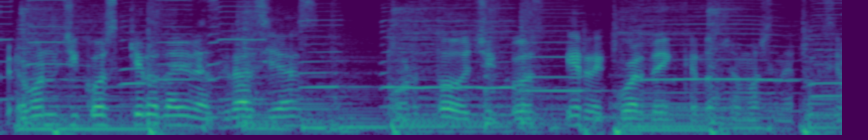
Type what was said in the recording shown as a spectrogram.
Pero bueno chicos, quiero darles las gracias por todo chicos y recuerden que nos vemos en el próximo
